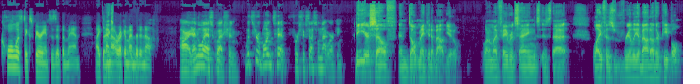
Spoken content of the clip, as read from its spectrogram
coolest experiences at the Mann. I cannot Thanks. recommend it enough. All right, and the last question. What's your one tip for successful networking? Be yourself and don't make it about you. One of my favorite sayings is that life is really about other people.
